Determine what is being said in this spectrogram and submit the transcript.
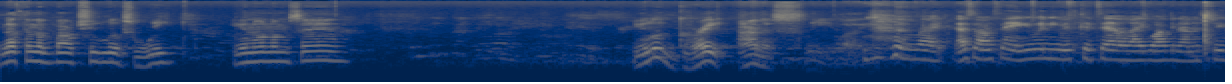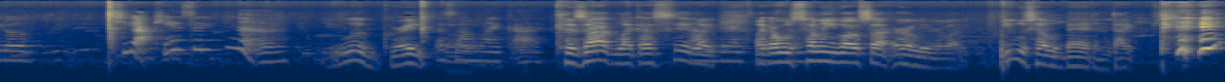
Nothing about you looks weak. You know what I'm saying? You look great, honestly. Like, right. That's what I'm saying. You wouldn't even could tell like walking down the street. Oh, she got cancer? Nah. you look great. That's though. I'm like I. Cause I, like I said, I like, would get into like I was telling you outside earlier, like you was hella bad in diapers.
